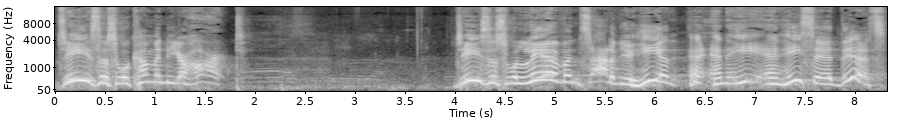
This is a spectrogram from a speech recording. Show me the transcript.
Jesus will come into your heart. Jesus will live inside of you. He and, and he and he said this.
